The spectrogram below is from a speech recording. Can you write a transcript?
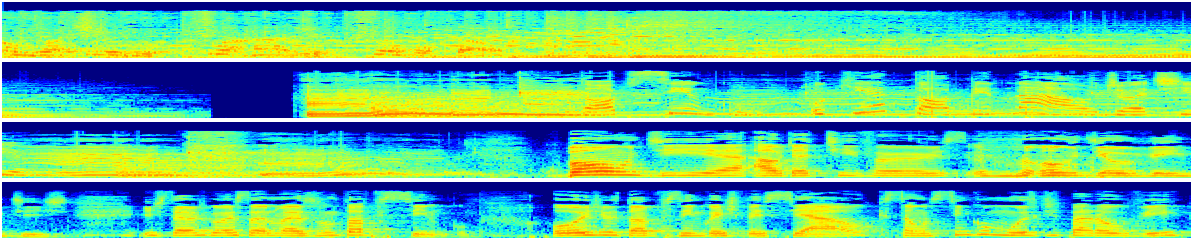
Audioativo, sua rádio, seu portal. Top 5. O que é top na Audioativo? Bom dia, Audioativers! Bom dia, ouvintes! Estamos começando mais um Top 5. Hoje o Top 5 é especial, que são cinco músicas para ouvir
